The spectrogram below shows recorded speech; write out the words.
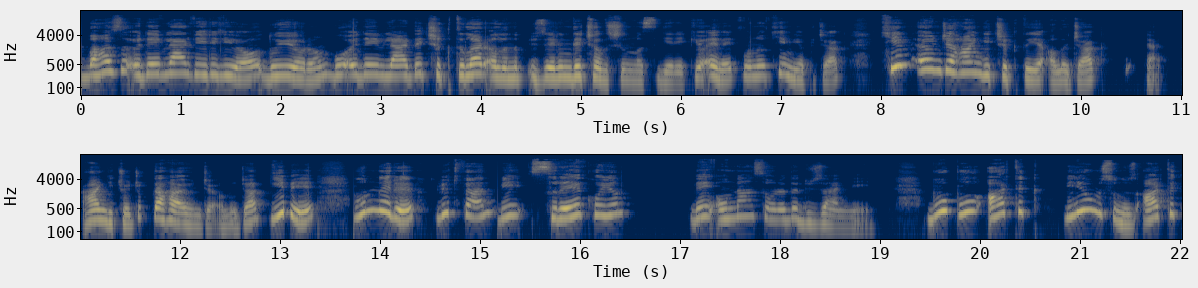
Bazı ödevler veriliyor, duyuyorum. Bu ödevlerde çıktılar alınıp üzerinde çalışılması gerekiyor. Evet, bunu kim yapacak? Kim önce hangi çıktıyı alacak? Hangi çocuk daha önce alacak gibi bunları lütfen bir sıraya koyun ve ondan sonra da düzenleyin. Bu bu artık biliyor musunuz? Artık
